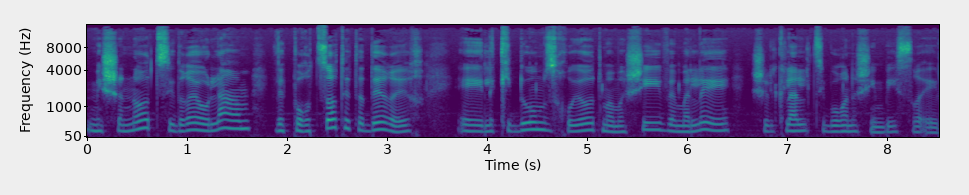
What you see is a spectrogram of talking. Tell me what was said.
משנות סדרי עולם ופורצות את הדרך אה, לקידום זכויות ממשי ומלא של כלל ציבור הנשים בישראל.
